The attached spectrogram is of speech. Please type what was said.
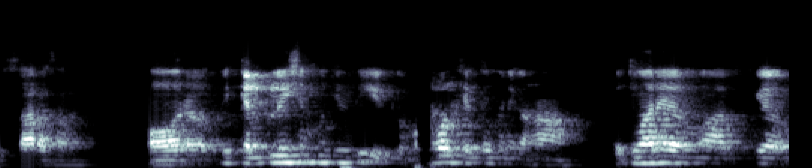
सारा सारा। और एक कैलकुलेशन पूछी थी तो फुटबॉल खेलते हो मैंने कहा हाँ तो तुम्हारे क्या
